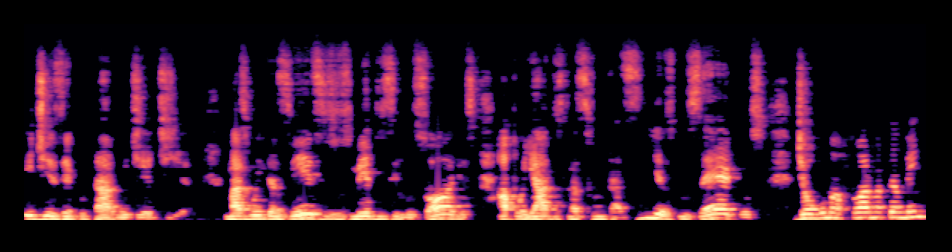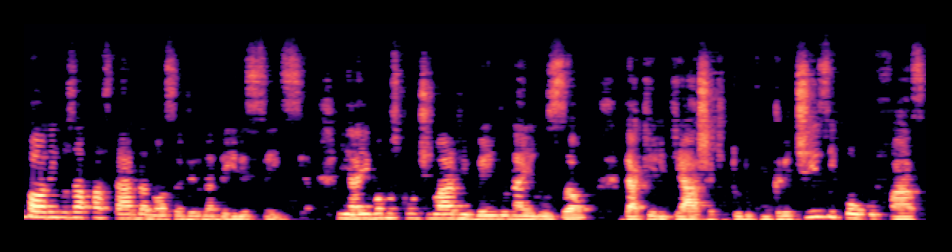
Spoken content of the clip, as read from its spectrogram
e de executar no dia a dia. Mas muitas vezes os medos ilusórios, apoiados nas fantasias, nos egos, de alguma forma também podem nos afastar da nossa verdadeira essência. E aí vamos continuar vivendo na ilusão daquele que acha que tudo concretiza e pouco faz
